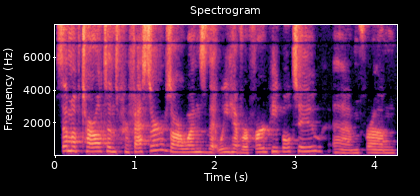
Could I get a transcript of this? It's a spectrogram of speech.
some of tarleton's professors are ones that we have referred people to um, from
